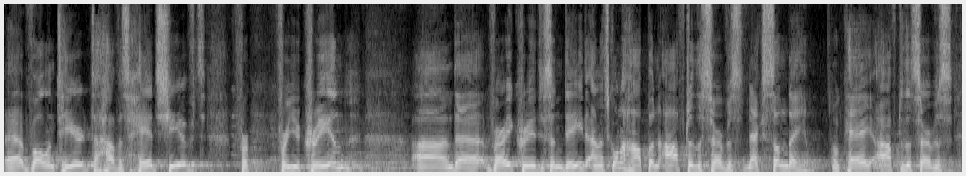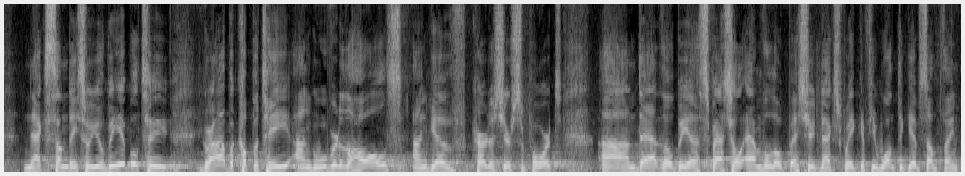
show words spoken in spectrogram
uh, volunteered to have his head shaved for, for Ukraine. And uh, very courageous indeed. And it's going to happen after the service next Sunday, okay? After the service next Sunday. So you'll be able to grab a cup of tea and go over to the halls and give Curtis your support. And uh, there'll be a special envelope issued next week if you want to give something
